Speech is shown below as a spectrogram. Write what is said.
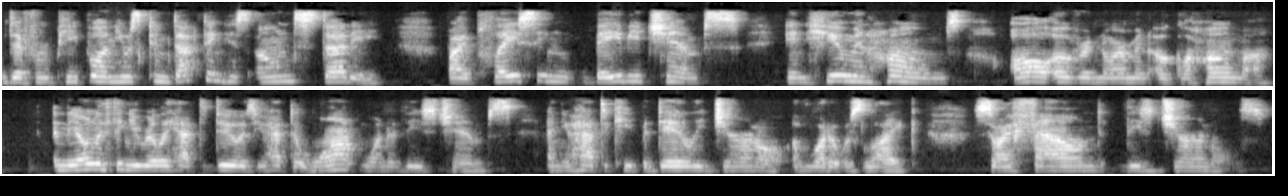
different people and he was conducting his own study by placing baby chimps in human homes all over Norman, Oklahoma. And the only thing you really had to do is you had to want one of these chimps and you had to keep a daily journal of what it was like. So I found these journals.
